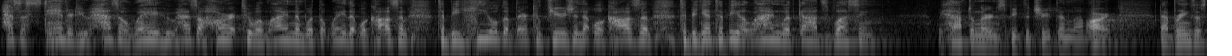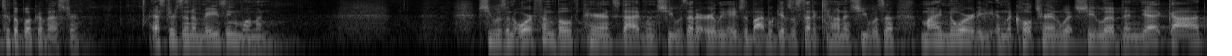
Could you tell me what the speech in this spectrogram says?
has a standard, who has a way, who has a heart to align them with the way that will cause them to be healed of their confusion, that will cause them to begin to be aligned with God's blessing. We have to learn to speak the truth in love. All right, that brings us to the book of Esther. Esther's an amazing woman. She was an orphan. Both parents died when she was at an early age. The Bible gives us that account, and she was a minority in the culture in which she lived. And yet, God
